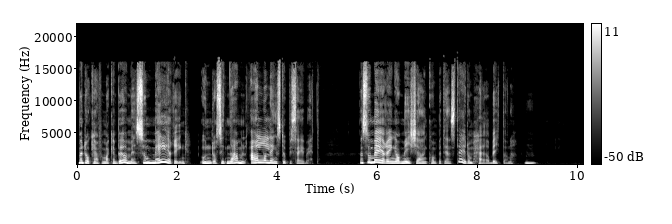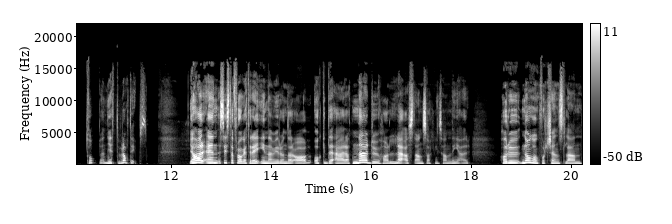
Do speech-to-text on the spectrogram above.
Men då kanske man kan börja med en summering under sitt namn allra längst upp i CV. En summering av min kärnkompetens, det är de här bitarna. Mm. Toppen, jättebra tips. Jag har en sista fråga till dig innan vi rundar av och det är att när du har läst ansökningshandlingar, har du någon gång fått känslan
